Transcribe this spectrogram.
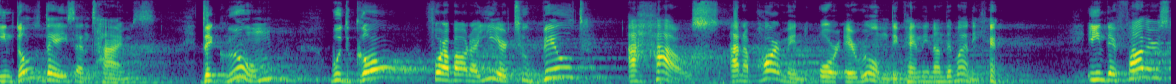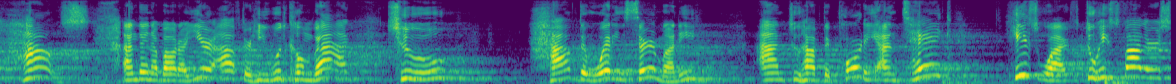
in those days and times, the groom would go for about a year to build a house, an apartment, or a room, depending on the money, in the father's house. And then about a year after, he would come back to have the wedding ceremony and to have the party and take his wife to his father's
